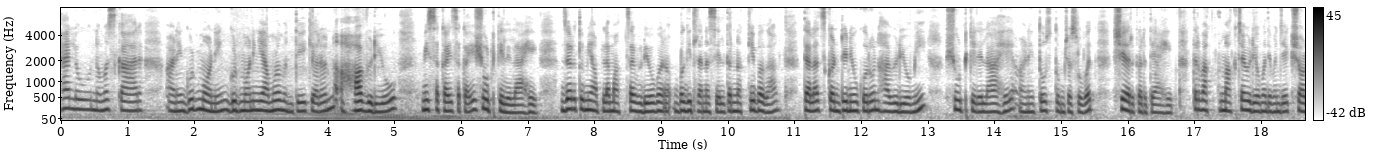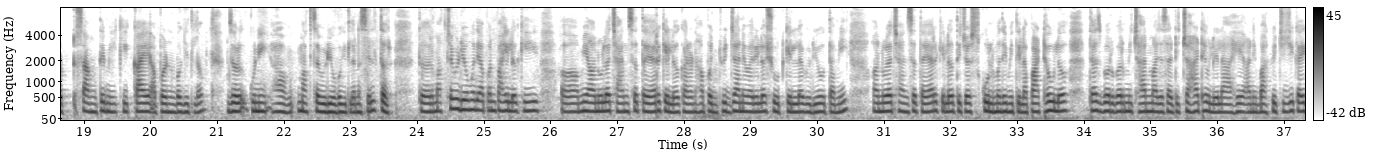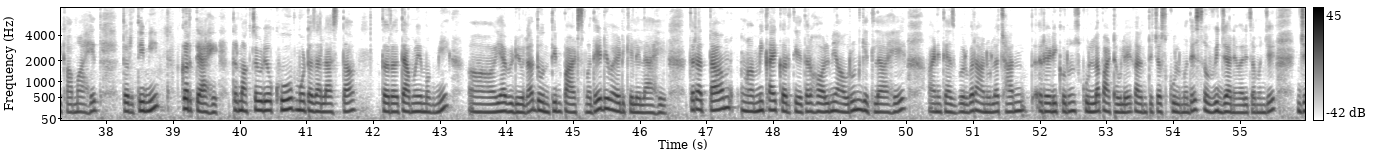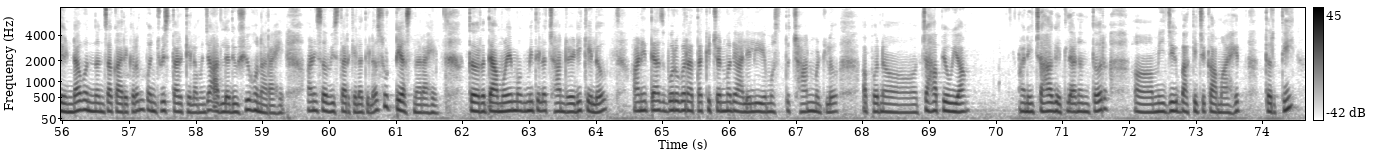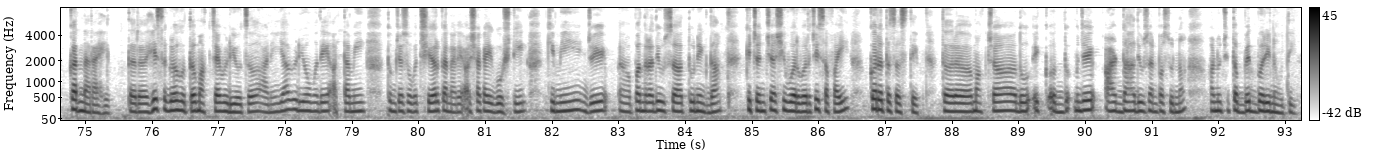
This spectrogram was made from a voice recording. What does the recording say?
Hello नमस्कार आणि good morning good morning यामुळं म्हणते कारण हा व्हिडिओ मी सकाळी सकाळी शूट केलेला आहे. जर तुम्ही आपला मागचा व्हिडिओ ब बघितला नसेल तर नक्की बघा. त्यालाच कंटिन्यू करून हा व्हिडिओ मी शूट केलेला आहे आणि तोच तुमच्यासोबत शेअर करते आहे. तर माग मागच्या व्हिडिओमध्ये म्हणजे एक शॉर्ट सांगते मी की काय आपण बघितलं. जर कुणी हा मागचा व्हिडिओ बघितला नसेल तर तर मागच्या व्हिडिओमध्ये आपण पाहिलं की मी अनुला छानसं तयार केलं कारण हा पंचवीस जानेवारीला शूट केलेला व्हिडिओ होता मी. अनुला छानसं तयार केलं तिच्या स्कूलमध्ये मी तिला पाठवलं. त्याचबरोबर मी छान माझ्यासाठी चहा ठेवलेला आहे आणि बाकीची जी काही कामं आहेत तर ती मी करते आहे. तर मागचा व्हिडिओ खूप मोठा झाला असता. तर त्यामुळे मग मी या व्हिडिओला दोन तीन पार्ट्समध्ये डिवाईड केलेला आहे. तर आता मी काय करते तर हॉल मी आवरून घेतलं आहे आणि त्याचबरोबर अनुला छान रेडी करून स्कूलला पाठवले कारण तिच्या स्कूलमध्ये सव्वीस जानेवारीचा म्हणजे झेंडावंदनचा कार्यक्रम पंचवीस तारखेला म्हणजे आदल्या दिवशी होणार आहे आणि सव्वीस तारखेला तिला सुट्टी असणार आहे. तर त्यामुळे मग मी तिला छान रेडी केलं आणि त्याचबरोबर आता किचनमध्ये आलेली आहे मस्त छान म्हटलं आपण चहा पिऊया. आणि चहा घेतल्यानंतर मी जी बाकीची कामं आहेत तर ती करणार आहे. तर हे सगळं होतं मागच्या व्हिडिओचं आणि या व्हिडिओमध्ये आत्ता मी तुमच्यासोबत शेअर करणार आहे अशा काही गोष्टी की मी जे पंधरा दिवसातून एकदा किचनची अशी वरवरची सफाई करतच असते. तर मागच्या दो एक दो म्हणजे आठ दहा दिवसांपासून ना अनुची तब्येत बरी नव्हती.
